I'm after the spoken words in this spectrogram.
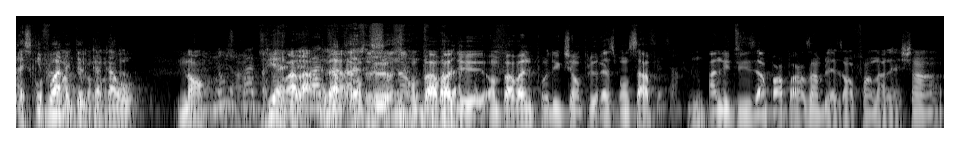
Est-ce qu'il faut arrêter le cacao? Non. Bien. Voilà. on, peut, avoir du, on peut avoir une production plus responsable en n'utilisant pas, par exemple, les enfants dans les champs,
